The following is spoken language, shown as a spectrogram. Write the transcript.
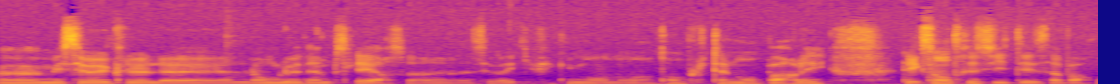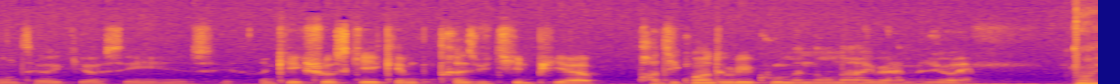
Euh, mais c'est vrai que l'angle d'Amsler, c'est vrai qu'effectivement, on n'en entend plus tellement parler. L'excentricité, ça par contre, c'est vrai que c'est quelque chose qui est quand même très utile. Puis à pratiquement à tous les coups, maintenant, on arrive à la mesurer. Oui.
